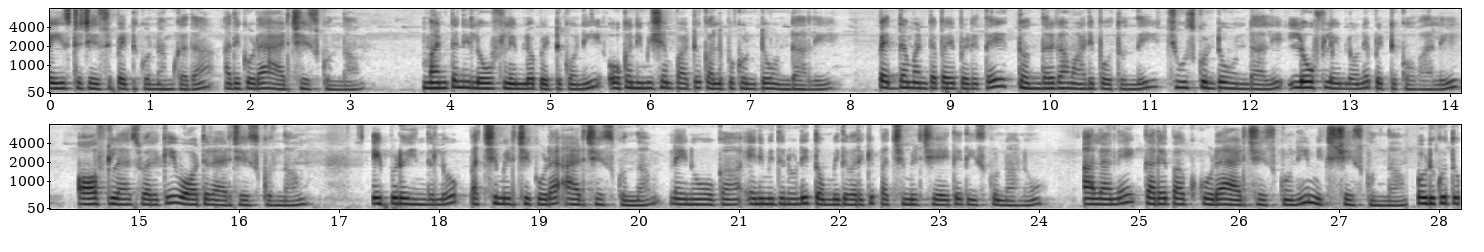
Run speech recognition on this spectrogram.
పేస్ట్ చేసి పెట్టుకున్నాం కదా అది కూడా యాడ్ చేసుకుందాం. మంటని లో ఫ్లేమ్లో పెట్టుకొని ఒక నిమిషం పాటు కలుపుకుంటూ ఉండాలి. పెద్ద మంటపై పెడితే తొందరగా మాడిపోతుంది. చూసుకుంటూ ఉండాలి. లో ఫ్లేమ్లోనే పెట్టుకోవాలి. హాఫ్ గ్లాస్ వరకు వాటర్ యాడ్ చేసుకుందాం. ఇప్పుడు ఇందులో పచ్చిమిర్చి కూడా యాడ్ చేసుకుందాం. నేను ఒక ఎనిమిది నుండి తొమ్మిది వరకు పచ్చిమిర్చి అయితే తీసుకున్నాను. అలానే కరేపాకు కూడా యాడ్ చేసుకొని మిక్స్ చేసుకుందాం. ఉడుకుతూ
